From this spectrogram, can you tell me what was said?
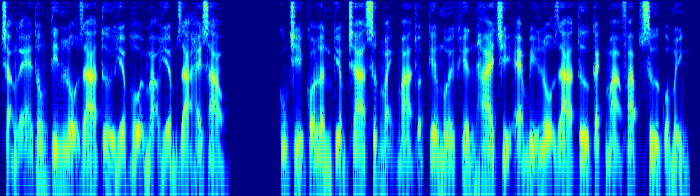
chẳng lẽ thông tin lộ ra từ hiệp hội mạo hiểm giả hay sao? Cũng chỉ có lần kiểm tra sức mạnh ma thuật kia mới khiến hai chị em bị lộ ra tư cách ma pháp sư của mình.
